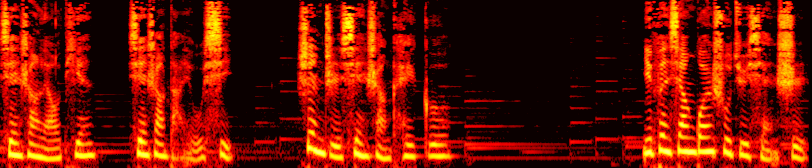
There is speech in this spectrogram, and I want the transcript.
线上聊天，线上打游戏，甚至线上 K 歌。一份相关数据显示，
